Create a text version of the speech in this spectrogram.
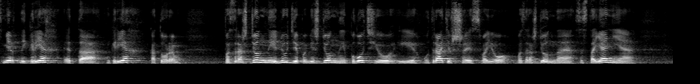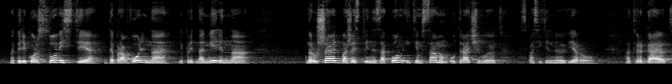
смертный грех – это грех, которым возрожденные люди, побежденные плотью и утратившие свое возрожденное состояние – наперекор совести добровольно и преднамеренно нарушают божественный закон и тем самым утрачивают спасительную веру, отвергают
